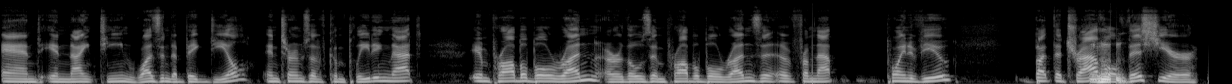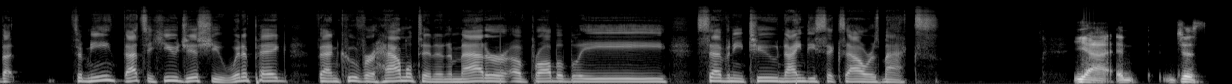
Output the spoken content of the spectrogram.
and in 19 wasn't a big deal in terms of completing that improbable run or those improbable runs uh, from that point of view. But the travel mm-hmm. this year, that to me, that's a huge issue. Winnipeg, Vancouver, Hamilton in a matter of probably 72, 96 hours max. Yeah. And just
